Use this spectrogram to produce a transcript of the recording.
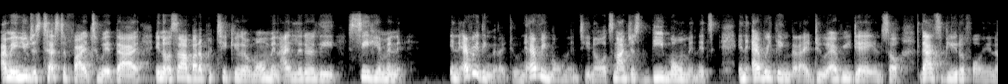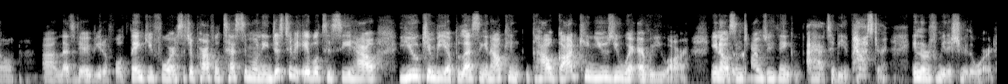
I mean, you just testified to it that, you know, it's not about a particular moment. I literally see him in in everything that I do, in every moment. You know, it's not just the moment, it's in everything that I do every day. And so that's beautiful, you know. Um, that's very beautiful. Thank you for such a powerful testimony, and just to be able to see how you can be a blessing and how can how God can use you wherever you are. You know, sometimes we think I have to be a pastor in order for me to share the word.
